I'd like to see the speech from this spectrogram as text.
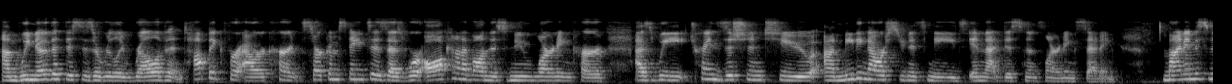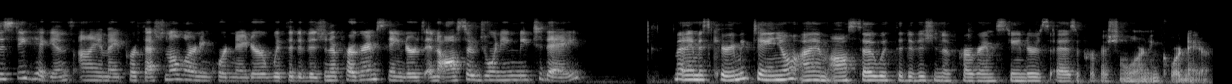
Um, we know that this is a really relevant topic for our current circumstances as we're all kind of on this new learning curve as we transition to um, meeting our students' needs in that distance learning setting. My name is Misty Higgins. I am a professional learning coordinator with the Division of Program Standards and also joining me today my name is Carrie McDaniel. I am also with the Division of Program Standards as a professional learning coordinator.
